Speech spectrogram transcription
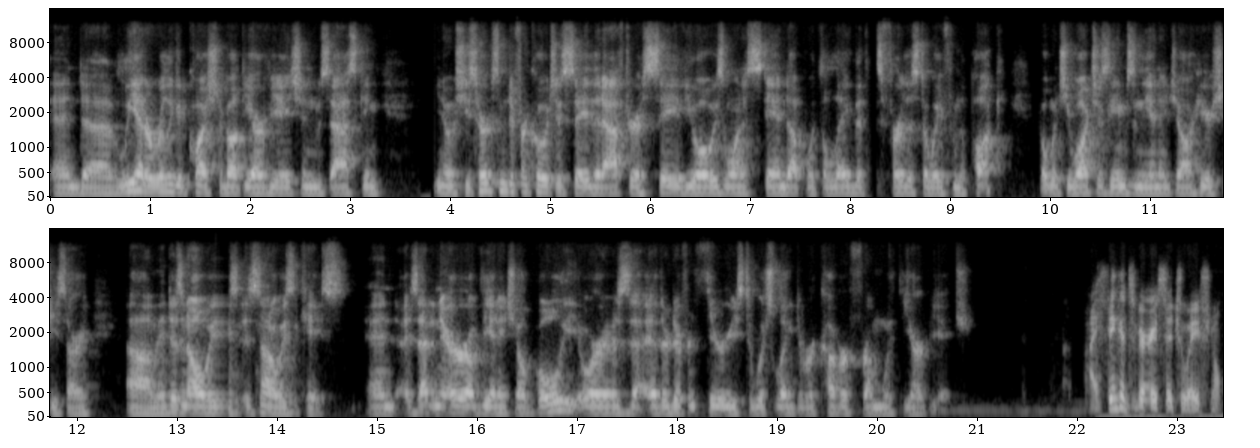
And uh, Lee had a really good question about the RVH and was asking, you know, she's heard some different coaches say that after a save, you always want to stand up with the leg that's furthest away from the puck. But when she watches games in the NHL, he or she, sorry, um, it doesn't always, it's not always the case. And is that an error of the NHL goalie, or is that, are there different theories to which leg to recover from with the RVH? I think it's very situational.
